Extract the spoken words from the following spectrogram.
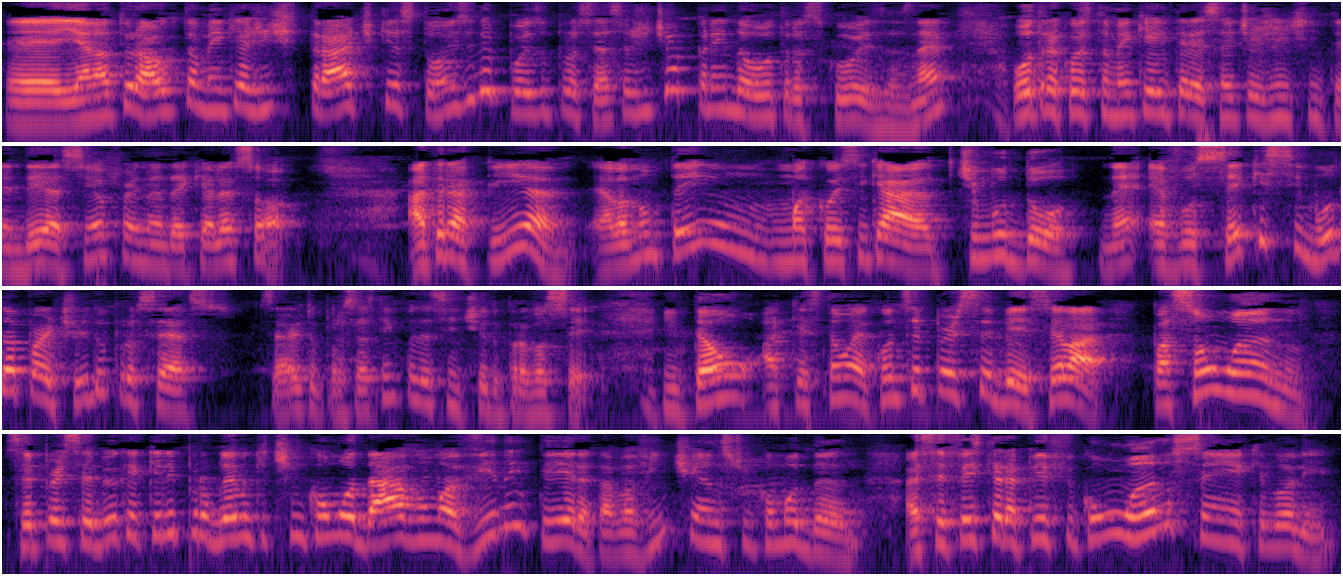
É, e é natural também que a gente trate questões e depois do processo a gente aprenda outras coisas, né? Outra coisa também que é interessante a gente entender assim, ó, Fernanda, é que olha só, a terapia, ela não tem uma coisa assim que ah, te mudou, né? É você que se muda a partir do processo certo? O processo tem que fazer sentido para você. Então, a questão é, quando você perceber, sei lá, passou um ano, você percebeu que aquele problema que te incomodava uma vida inteira, tava 20 anos te incomodando. Aí você fez terapia ficou um ano sem aquilo ali.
